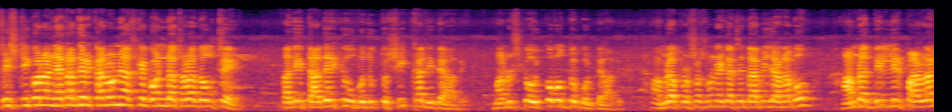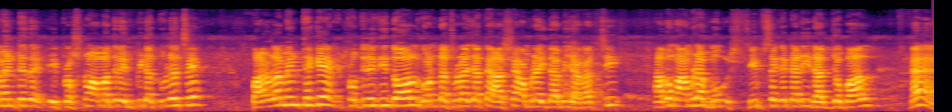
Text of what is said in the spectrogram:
সৃষ্টি করা নেতাদের কারণে আজকে গন্ডাছড়া চলছে। কাজেই তাদেরকে উপযুক্ত শিক্ষা দিতে হবে, মানুষকে ঐক্যবদ্ধ করতে হবে। আমরা প্রশাসনের কাছে দাবি জানাব, আমরা দিল্লির পার্লামেন্টে এই প্রশ্ন আমাদের এমপিরা তুলেছে। পার্লামেন্ট থেকে এক প্রতিনিধি দল গন্ডাছড়া যাতে আসে, আমরা এই দাবি জানাচ্ছি। এবং আমরা চিফ সেক্রেটারি রাজ্যপাল হ্যাঁ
